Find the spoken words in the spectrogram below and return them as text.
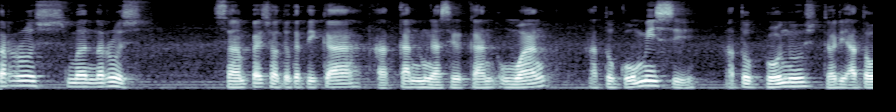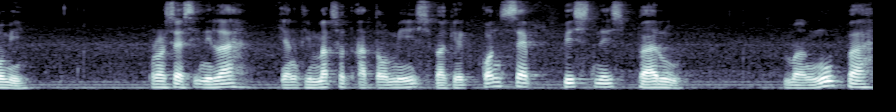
terus-menerus sampai suatu ketika akan menghasilkan uang atau komisi atau bonus dari atomi. Proses inilah yang dimaksud atomi sebagai konsep bisnis baru, mengubah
